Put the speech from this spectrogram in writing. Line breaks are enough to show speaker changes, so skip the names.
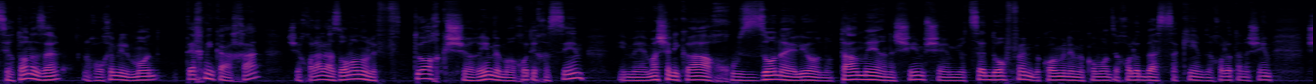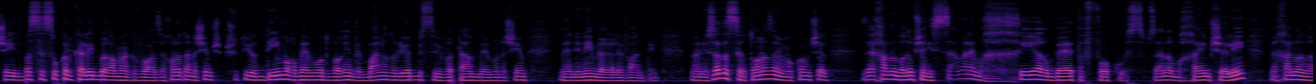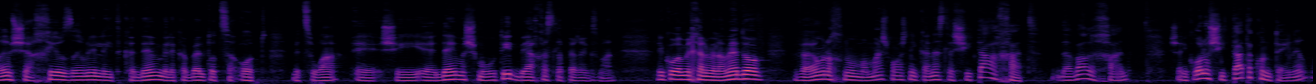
בסרטון הזה אנחנו הולכים ללמוד טכניקה אחת שיכולה לעזור לנו לפתוח קשרים ומערכות יחסים עם אה, מה שנקרא האחוזון העליון, אותם אה, אנשים שהם יוצא דופן בכל מיני מקומות, זה יכול להיות בעסקים, זה יכול להיות אנשים שהתבססו כלכלית ברמה גבוהה, זה יכול להיות אנשים שפשוט יודעים הרבה מאוד דברים ובא לנו להיות בסביבתם והם אנשים מעניינים ורלוונטיים. ואני עושה את הסרטון הזה ממקום של, זה אחד מהדברים שאני שם עליהם הכי הרבה את הפוקוס, בסדר? בחיים שלי, ואחד מהדברים שהכי עוזרים לי להתקדם ולקבל תוצאות בצורה אה, שהיא אה, די משמעותית ביחס לפרק זמן. לי קוראים מיכאל מלמדוב, והיום אנחנו ממש ממש ניכנס לשיטה אחת, דבר אחד, שאני קורא לו שיטת הקונטיינר.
